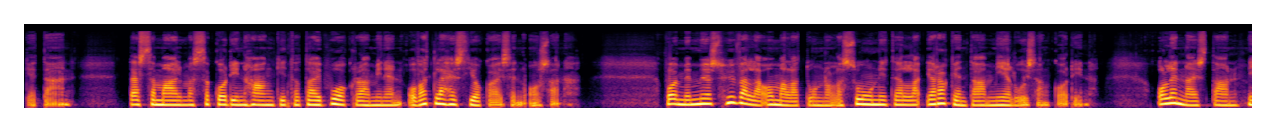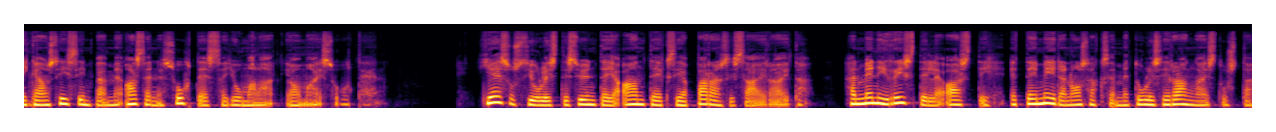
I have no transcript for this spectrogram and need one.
ketään – tässä maailmassa kodin hankinta tai vuokraaminen ovat lähes jokaisen osana. Voimme myös hyvällä omalla tunnolla suunnitella ja rakentaa mieluisan kodin. Olennaista on, mikä on sisimpämme asenne suhteessa Jumalaan ja omaisuuteen. Jeesus julisti syntejä anteeksi ja paransi sairaita. Hän meni ristille asti, ettei meidän osaksemme tulisi rangaistusta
